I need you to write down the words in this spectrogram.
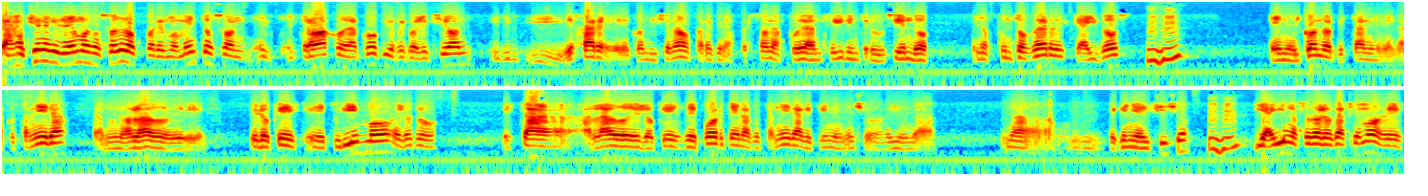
las acciones que tenemos nosotros por el momento son el, trabajo de acopio y recolección y, dejar condicionados para que las personas puedan seguir introduciendo en los puntos verdes, que hay dos, en el Cóndor que están en la costanera, uno al lado de, lo que es eh, turismo, el otro está al lado de lo que es deporte en la costanera, que tienen ellos ahí una, un pequeño edificio, y ahí nosotros lo que hacemos es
